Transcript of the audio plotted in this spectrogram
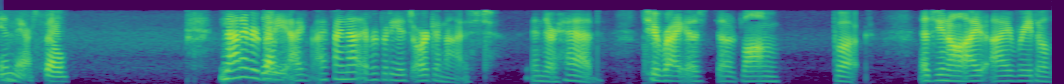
in there. So not everybody, yeah. I I find not everybody is organized in their head to write a, a long book. As you know, I I read a,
